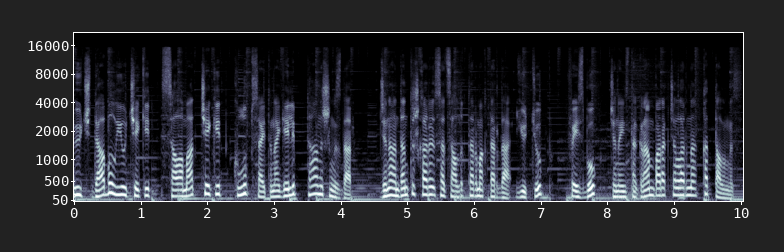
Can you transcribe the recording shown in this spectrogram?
үч w чекит саламат чекит клуб сайтына келип таанышыңыздар жана андан тышкары социалдык тармактарда youtube facebook жана instagram баракчаларына катталыңыз.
